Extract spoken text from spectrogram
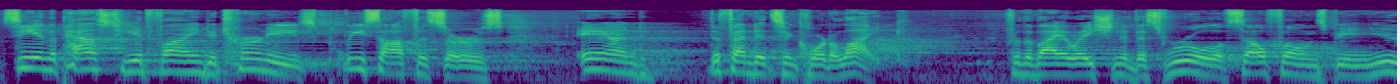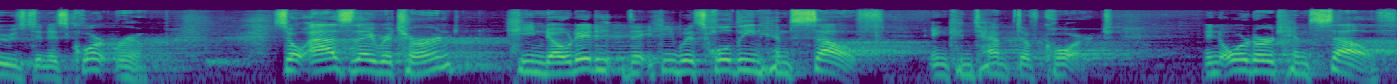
See, in the past, he had fined attorneys, police officers, and defendants in court alike for the violation of this rule of cell phones being used in his courtroom. So, as they returned, he noted that he was holding himself in contempt of court and ordered himself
